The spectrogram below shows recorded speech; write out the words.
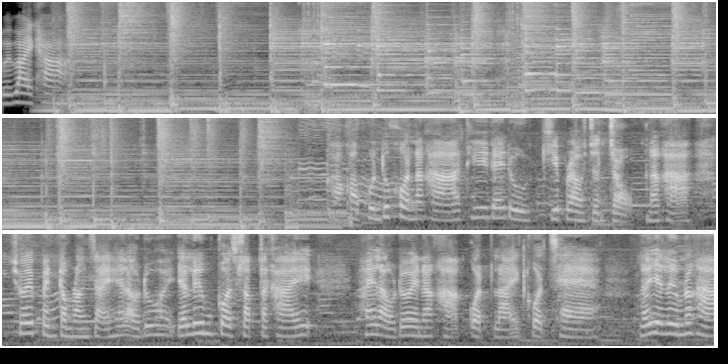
บ๊ายบายค่ะขอขอบคุณทุกคนนะคะที่ได้ดูคลิปเราจนจบนะคะ ช่วยเป็นกำลังใจให้เราด้วย อย่าลืมกด subscribe ให้เราด้วยนะคะ กดไลค์กดแชร์ แล้วอย่าลืมนะคะ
